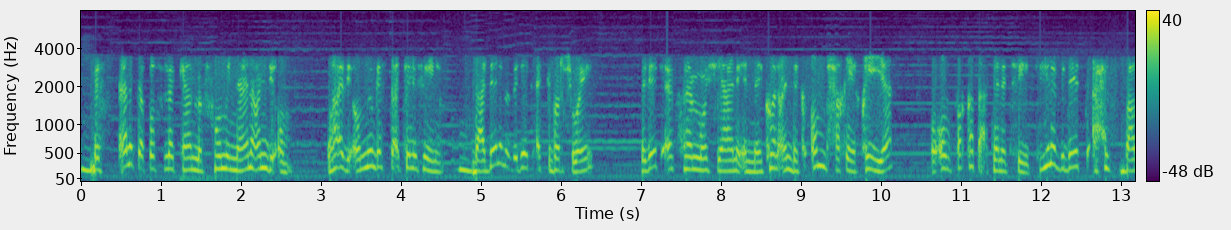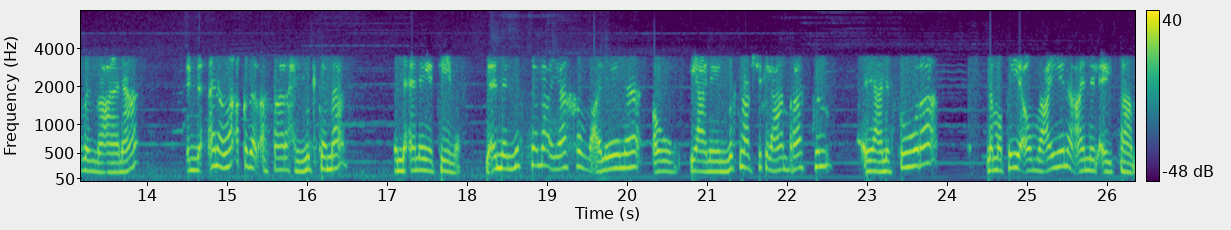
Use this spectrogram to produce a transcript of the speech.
بس أنا كطفلة كان مفهوم إن أنا عندي أم وهذه امي وقاعده تعتني فيني. بعدين لما بديت أكبر شوي بديت أفهم وش يعني إنه يكون عندك أم حقيقية وأم فقط أعتنت فيك. هنا بديت أحس بعض المعاناة إن أنا ما أقدر أصارح المجتمع إن أنا يتيمة. لأن المجتمع ياخذ علينا أو يعني المجتمع بشكل عام راسم يعني صورة نمطية أو معينة عن الأيتام.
